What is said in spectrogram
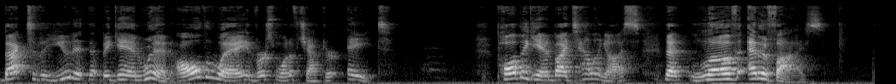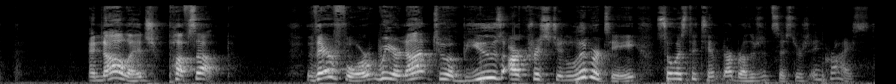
back to the unit that began when? All the way in verse 1 of chapter 8. Paul began by telling us that love edifies and knowledge puffs up. Therefore, we are not to abuse our Christian liberty so as to tempt our brothers and sisters in Christ.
